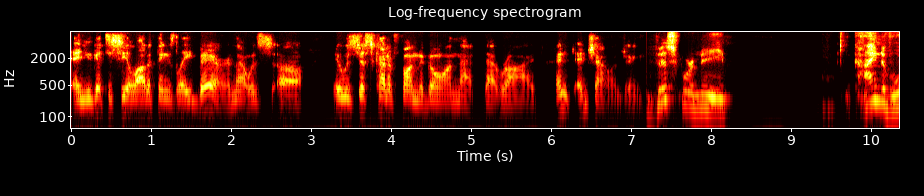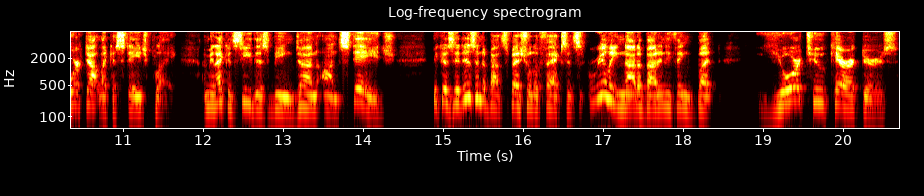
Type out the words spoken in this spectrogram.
and you get to see a lot of things laid bare. And that was uh, it was just kind of fun to go on that that ride and and challenging. This for me kind of worked out like a stage play. I mean, I could see this being done on stage because it isn't about special effects. It's really not about anything but your two characters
